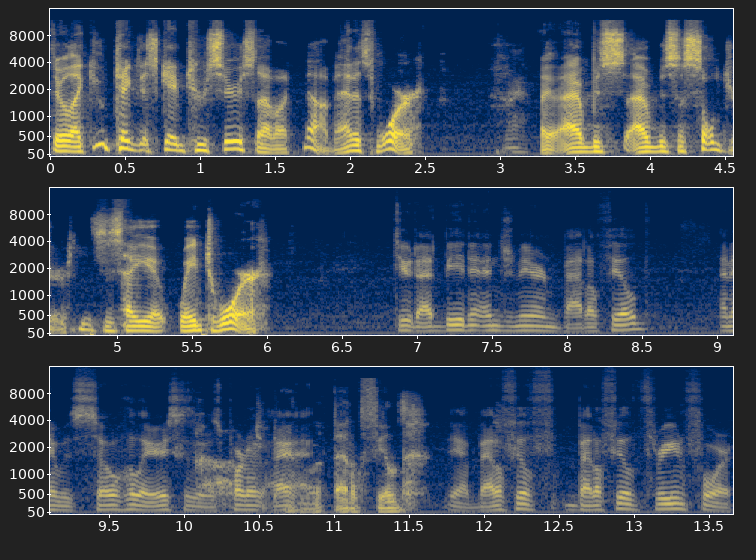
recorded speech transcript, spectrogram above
They're like, you take this game too seriously. I'm like, no, man, it's war. I, I was I was a soldier. This is how you wage war. Dude, I'd be an engineer in Battlefield, and it was so hilarious because it was oh, part of I, I Battlefield. yeah Battlefield Battlefield three and four.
